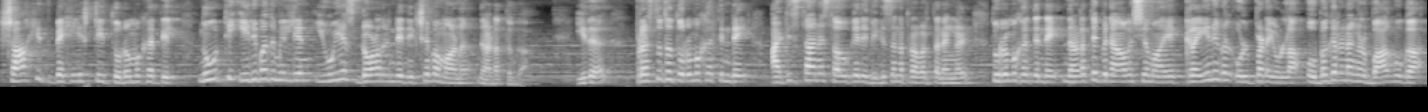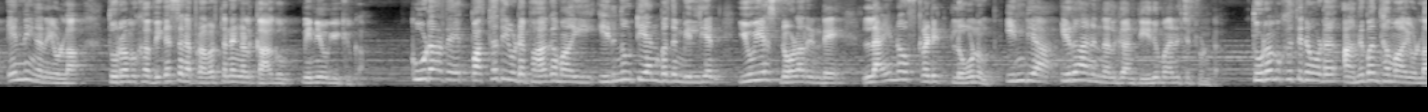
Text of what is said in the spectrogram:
ഷാഹിദ് ബെഹേഷ്ടി തുറമുഖത്തിൽ നൂറ്റി ഇരുപത് മില്യൺ യു എസ് ഡോളറിന്റെ നിക്ഷേപമാണ് നടത്തുക. ഇത് പ്രസ്തുത തുറമുഖത്തിന്റെ അടിസ്ഥാന സൗകര്യ വികസന പ്രവർത്തനങ്ങൾ തുറമുഖത്തിന്റെ നടത്തിപ്പിനാവശ്യമായ ക്രെയിനുകൾ ഉൾപ്പെടെയുള്ള ഉപകരണങ്ങൾ വാങ്ങുക എന്നിങ്ങനെയുള്ള തുറമുഖ വികസന പ്രവർത്തനങ്ങൾക്കാകും വിനിയോഗിക്കുക. കൂടാതെ പദ്ധതിയുടെ ഭാഗമായി ഇരുന്നൂറ്റി അൻപത് മില്യൺ യു എസ് ഡോളറിന്റെ ലൈൻ ഓഫ് ക്രെഡിറ്റ് ലോണും ഇന്ത്യ ഇറാന് നൽകാൻ തീരുമാനിച്ചിട്ടുണ്ട്. തുറമുഖത്തിനോട് അനുബന്ധമായുള്ള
